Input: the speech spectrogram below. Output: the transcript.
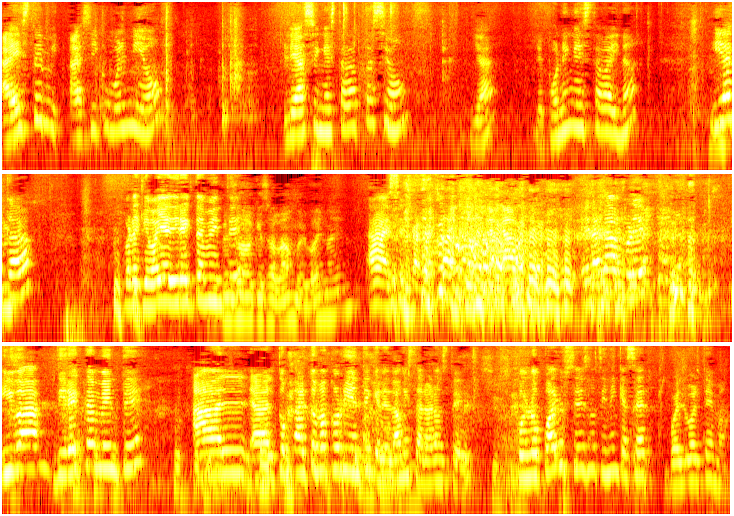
a este, así como el mío, le hacen esta adaptación, ¿ya? Le ponen esta vaina, y acá para que vaya directamente. Pensaba que es alambre, vaina Ah, es el, alambre. El alambre iba directamente al, al, to- al toma corriente que les van a instalar a ustedes. Con lo cual ustedes no tienen que hacer, vuelvo al tema,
